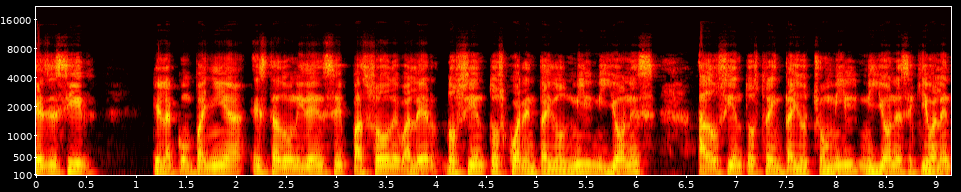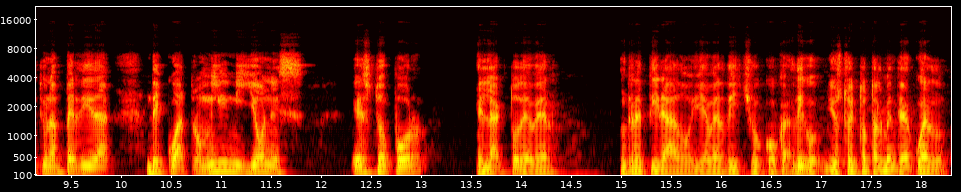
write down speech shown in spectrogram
Es decir, que la compañía estadounidense pasó de valer 242 mil millones a 238 mil millones, equivalente a una pérdida de 4 mil millones. Esto por el acto de haber retirado y haber dicho Coca. Digo, yo estoy totalmente de acuerdo.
